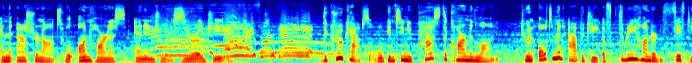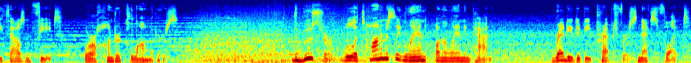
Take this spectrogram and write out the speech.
and the astronauts will unharness and enjoy zero G. The crew capsule will continue past the Kármán line to an ultimate apogee of 350,000 feet, or 100 kilometers. The booster will autonomously land on the landing pad, ready to be prepped for its next flight.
